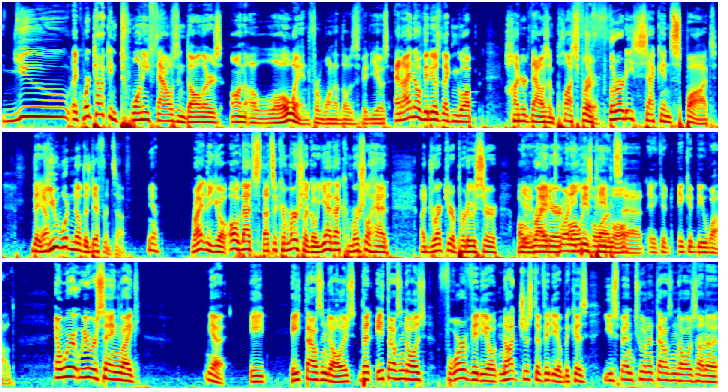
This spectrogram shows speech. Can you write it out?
you like we're talking twenty thousand dollars on a low end for one of those videos. And I know videos that can go up hundred thousand plus for a thirty-second spot that Yep. you wouldn't know the difference of. Yeah. Right? And you go, oh, that's that's a commercial. I go, yeah, that commercial had a director, a producer, a Yeah, writer, 20 all these people people. on set. It could it could be wild. And we're we were saying like, yeah, eight eight thousand dollars, but eight thousand dollars for a video, not just a video, because you spend two hundred thousand dollars on a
